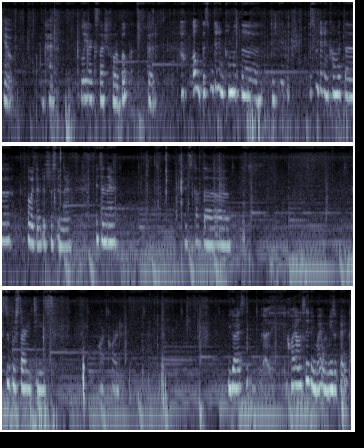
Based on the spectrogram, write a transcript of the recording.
Cute. Okay. Lyric slash photo book. Good. Oh, this one didn't come with the. Did it? This one didn't come with the. Oh, it did. It's just in there. It's in there. It's got the uh, Superstar ATEEZ art card. You guys, uh, quite honestly, they might win Music Bank.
